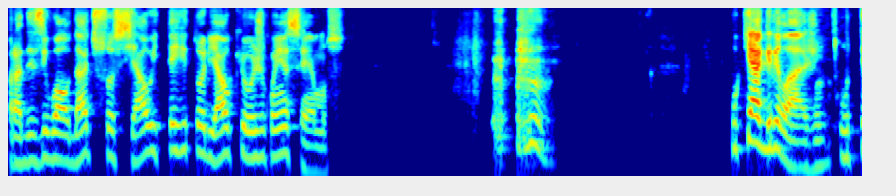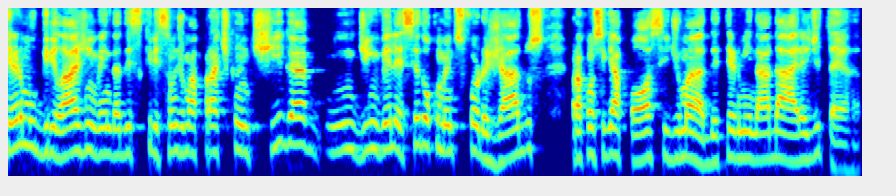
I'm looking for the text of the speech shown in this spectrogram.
para a desigualdade social e territorial que hoje conhecemos. O que é a grilagem? O termo grilagem vem da descrição de uma prática antiga de envelhecer documentos forjados para conseguir a posse de uma determinada área de terra.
